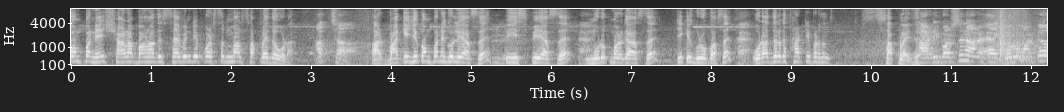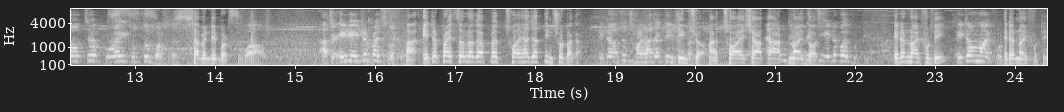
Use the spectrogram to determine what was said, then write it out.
কোম্পানি সারা বাংলাদেশ সেভেন্টি পার্সেন্ট মাল সাপ্লাই দেয় ওরা। আচ্ছা। আর বাকি যে কোম্পানিগুলি আছে পিএসপি আছে মুরুক মার্কা আছে টিকে গ্রুপ আছে হ্যাঁ। ওরা দিলকে থার্টি পার্সেন্ট সাপ্লাই দেয়। থার্টি পার্সেন্ট আর এক গরু মার্কা হচ্ছে পুরাই সত্তর পার্সেন্ট সেভেন্টি পার্সেন্ট আচ্ছা এটার প্রাইস কত? এটার প্রাইস হলো আপনার ছয় হাজার তিনশো টাকা। এটা হচ্ছে ছয় হাজার তিনশো হ্যাঁ ছয় সাত আট নয় দশ। এটা কয় ফুটি? এটা নয় ফুটি। এটাও নয় ফুট। এটা নয় ফুটি।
